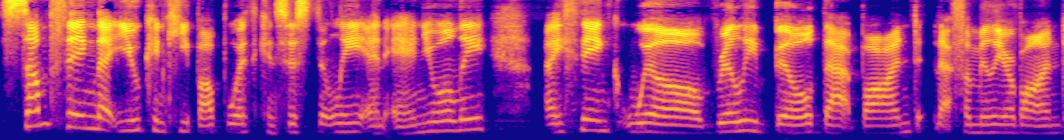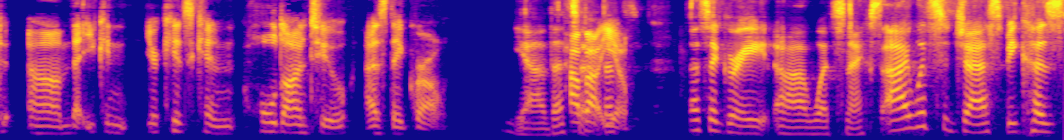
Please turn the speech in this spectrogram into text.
something that you can keep up with consistently and annually. I think will really build that bond, that familiar bond um, that you can, your kids can hold on to as they grow. Yeah, that's How a- about you? that's- That's a great uh, what's next. I would suggest because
